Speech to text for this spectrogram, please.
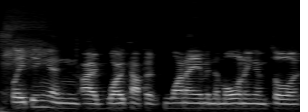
sleeping. And I woke up at 1 a.m. in the morning and thought,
